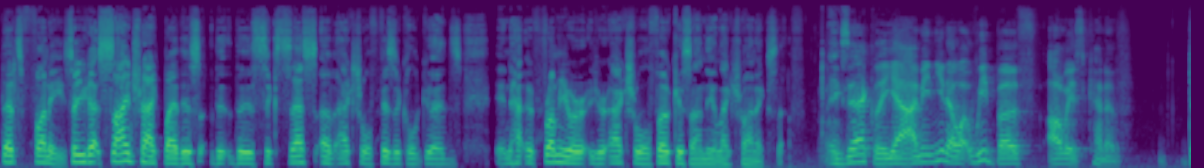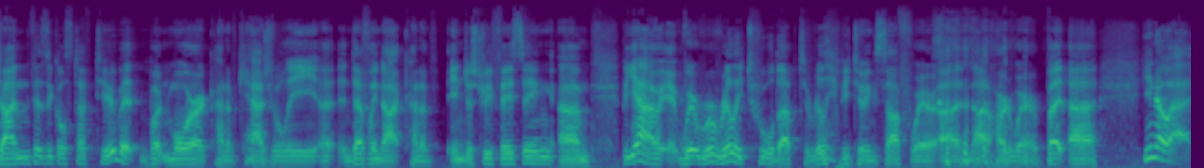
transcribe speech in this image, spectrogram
That's funny. So you got sidetracked by this the, the success of actual physical goods and from your your actual focus on the electronic stuff. Exactly. Yeah. I mean, you know, we both always kind of done physical stuff too, but but more kind of casually, uh, and definitely not kind of industry facing. Um, but yeah, we're we're really tooled up to really be doing software, uh, not hardware. But uh, you know, uh,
